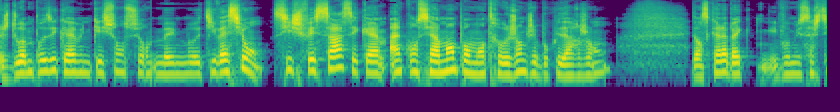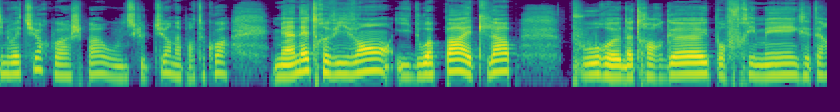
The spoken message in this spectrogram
je dois me poser quand même une question sur mes motivations. Si je fais ça, c'est quand même inconsciemment pour montrer aux gens que j'ai beaucoup d'argent. Dans ce cas-là, bah, il vaut mieux s'acheter une voiture, quoi, je sais pas, ou une sculpture, n'importe quoi. Mais un être vivant, il doit pas être là pour euh, notre orgueil, pour frimer, etc.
